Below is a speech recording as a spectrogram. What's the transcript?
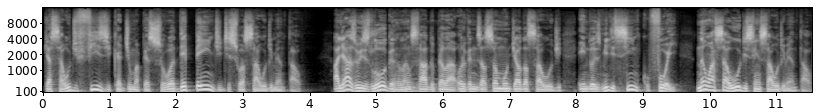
que a saúde física de uma pessoa depende de sua saúde mental. Aliás, o slogan lançado pela Organização Mundial da Saúde em 2005 foi: Não há saúde sem saúde mental.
